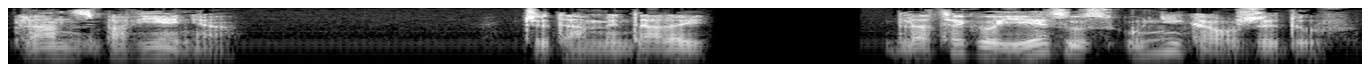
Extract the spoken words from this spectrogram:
plan zbawienia. Czytamy dalej, Dlatego Jezus unikał Żydów,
